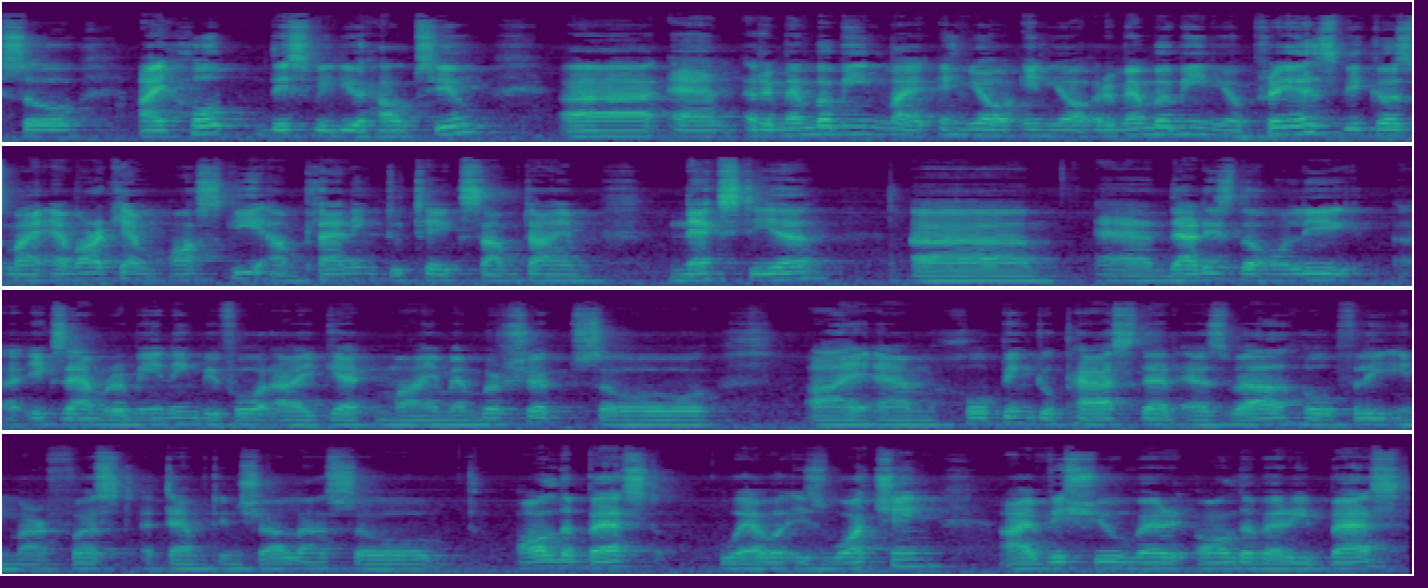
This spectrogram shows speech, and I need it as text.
So I hope this video helps you. Uh, and remember me in my in your in your remember me in your prayers because my MRCEM OSCE I'm planning to take sometime next year. Uh, and that is the only uh, exam remaining before I get my membership. So I am hoping to pass that as well hopefully in my first attempt inshallah. So all the best whoever is watching. I wish you very all the very best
